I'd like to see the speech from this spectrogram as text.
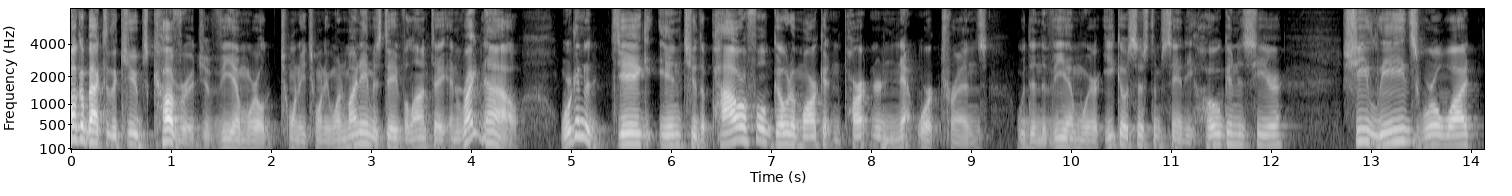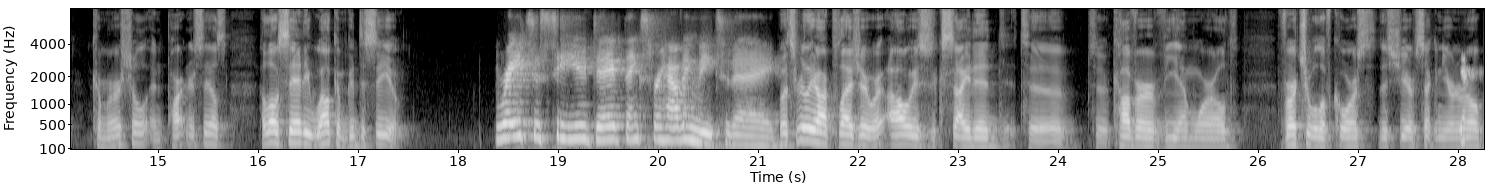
Welcome back to theCUBE's coverage of VMworld 2021. My name is Dave Vellante, and right now, we're going to dig into the powerful go-to-market and partner network trends within the VMware ecosystem. Sandy Hogan is here. She leads worldwide commercial and partner sales. Hello, Sandy, welcome, good to see you. Great to see you, Dave. Thanks for having me today. Well, it's really our pleasure. We're always excited to, to cover VMworld. Virtual, of course, this year, second year in a row.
